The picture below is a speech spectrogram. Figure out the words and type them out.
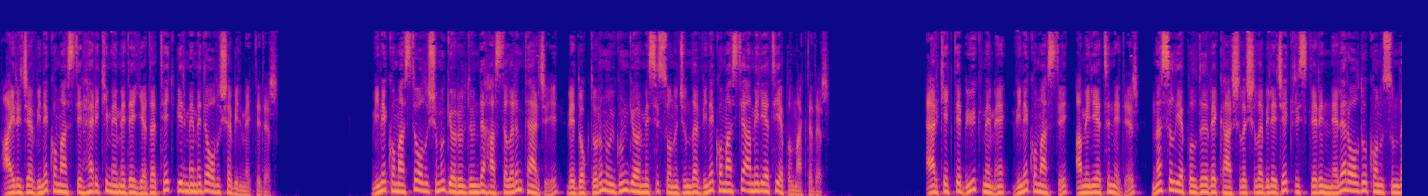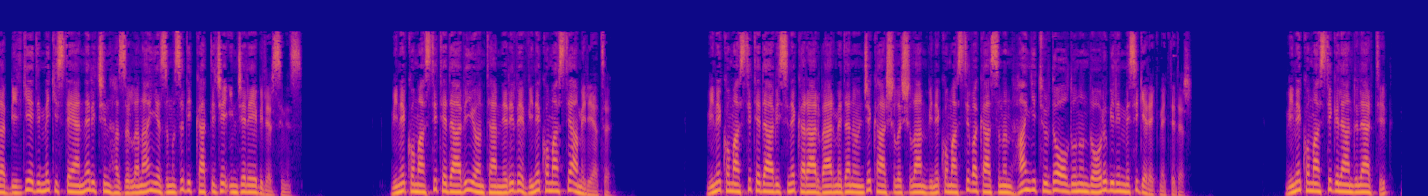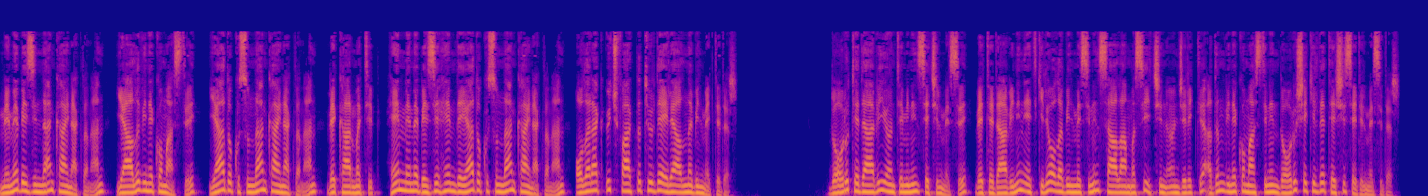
Ayrıca vinekomasti her iki memede ya da tek bir memede oluşabilmektedir. Vinekomasti oluşumu görüldüğünde hastaların tercihi ve doktorun uygun görmesi sonucunda vinekomasti ameliyatı yapılmaktadır. Erkekte büyük meme, vinekomasti, ameliyatı nedir, nasıl yapıldığı ve karşılaşılabilecek risklerin neler olduğu konusunda bilgi edinmek isteyenler için hazırlanan yazımızı dikkatlice inceleyebilirsiniz. Vinekomasti tedavi yöntemleri ve vinekomasti ameliyatı Vinekomasti tedavisine karar vermeden önce karşılaşılan vinekomasti vakasının hangi türde olduğunun doğru bilinmesi gerekmektedir. Vinekomasti glandüler tip, meme bezinden kaynaklanan, yağlı vinekomasti, yağ dokusundan kaynaklanan ve karma tip, hem meme bezi hem de yağ dokusundan kaynaklanan, olarak üç farklı türde ele alınabilmektedir. Doğru tedavi yönteminin seçilmesi ve tedavinin etkili olabilmesinin sağlanması için öncelikli adım vinekomastinin doğru şekilde teşhis edilmesidir.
